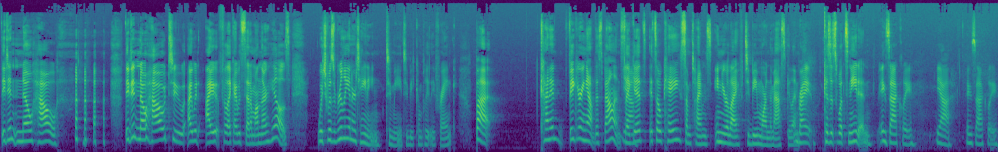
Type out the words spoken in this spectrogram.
They didn't know how they didn't know how to I would I feel like I would set them on their heels, which was really entertaining to me to be completely frank. But kind of figuring out this balance. Like it's it's okay sometimes in your life to be more in the masculine. Right. Because it's what's needed. Exactly. Yeah, exactly.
